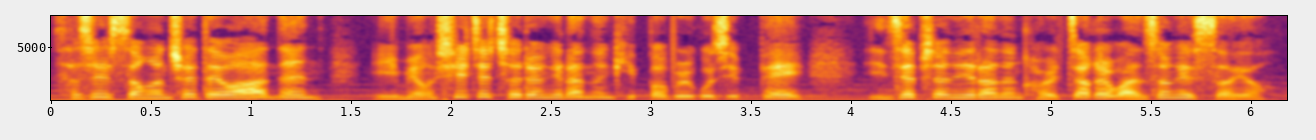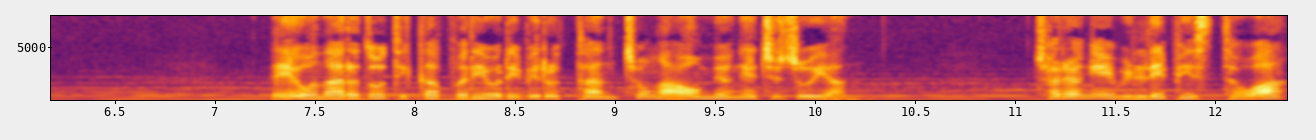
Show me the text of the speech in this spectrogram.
사실성은 최대화하는 일명 실제 촬영이라는 기법을 고집해 인셉션이라는 걸작을 완성했어요. 레오나르도 디카프리오를 비롯한 총 9명의 주조연, 촬영의 윌리 피스터와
